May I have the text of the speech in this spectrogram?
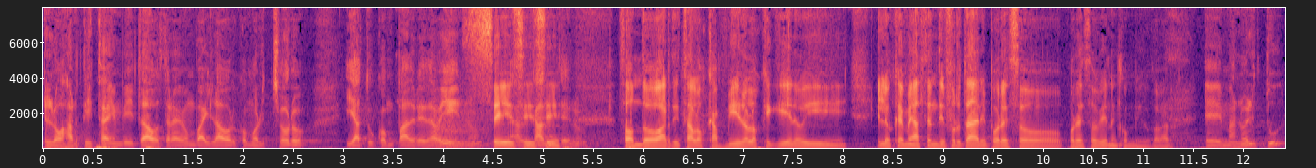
los artistas invitados traen un bailador como el Choro y a tu compadre David, ¿no? Sí, sí, sí. ¿no? Son dos artistas los que admiro, los que quiero y, y los que me hacen disfrutar y por eso, por eso vienen conmigo, claro. Eh, Manuel, ¿tú,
